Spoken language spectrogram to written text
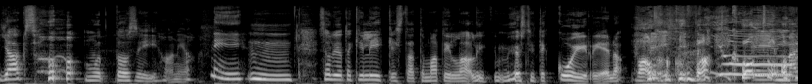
jaksoa, mutta tosi ihania. Niin. Mm, se oli jotenkin liikkistä, että Matilla oli myös niiden koirien valokuva. En mä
